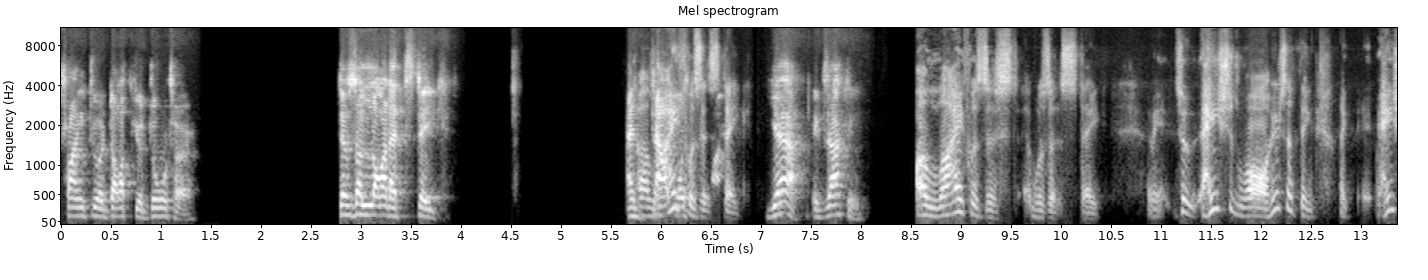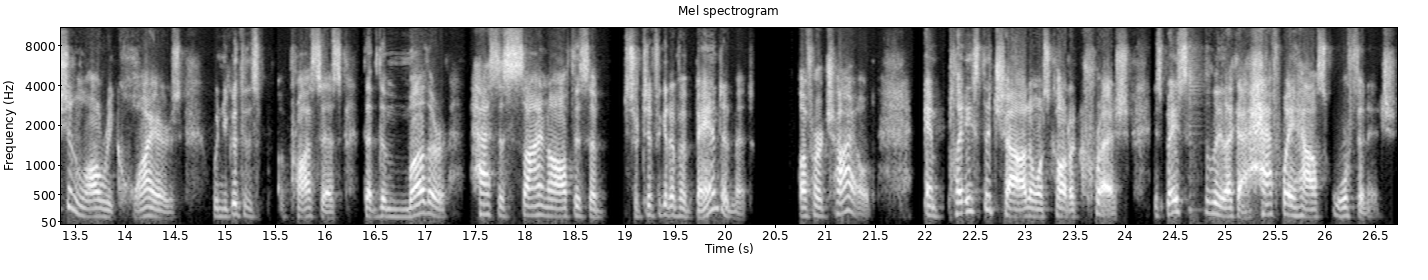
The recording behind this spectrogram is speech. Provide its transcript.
trying to adopt your daughter, there's a lot at stake. And a life was, was at stake. Yeah, exactly. A life was a, was at stake. I mean, so Haitian law, here's the thing, like Haitian law requires when you go through this process that the mother has to sign off this a certificate of abandonment of her child and place the child in what's called a creche. It's basically like a halfway house orphanage.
